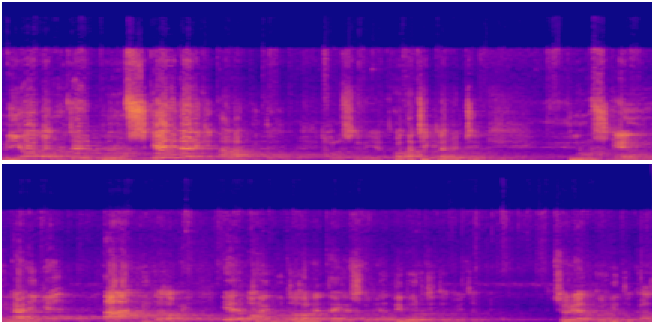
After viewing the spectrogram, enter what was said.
নিয়ম অনুযায়ী পুরুষকেই নারীকে তালাক দিতে হবে। হলো শরীয়ত। কথা ঠিক না ঠিক পুরুষকেই নারীকে তালাক দিতে হবে। এর বহির্ভূত হলে তাইলে শরীয়ত বিবর্জিত হয়ে যাবে। শরীয়ত গর্হিত কাজ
